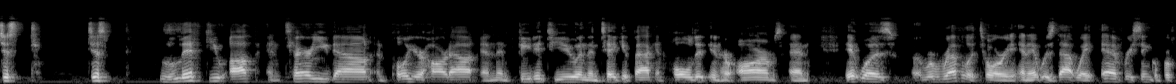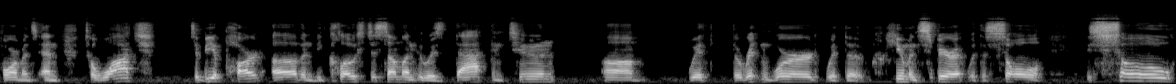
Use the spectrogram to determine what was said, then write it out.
just, just lift you up and tear you down and pull your heart out and then feed it to you and then take it back and hold it in her arms. And it was revelatory. And it was that way every single performance. And to watch, to be a part of and be close to someone who is that in tune um, with the written word, with the human spirit, with the soul is so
